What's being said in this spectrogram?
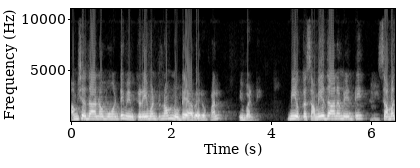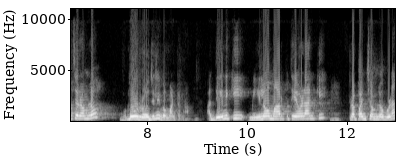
అంశదానము అంటే మేము ఇక్కడ ఏమంటున్నాం? నూట యాభై రూపాయలు ఇవ్వండి. మీ యొక్క సమయదానం ఏంటి? సంవత్సరంలో మూడు. రోజులు ఇవ్వమంటున్నాం. అది దేనికి? మీలో మార్పు తేవడానికి ప్రపంచంలో కూడా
